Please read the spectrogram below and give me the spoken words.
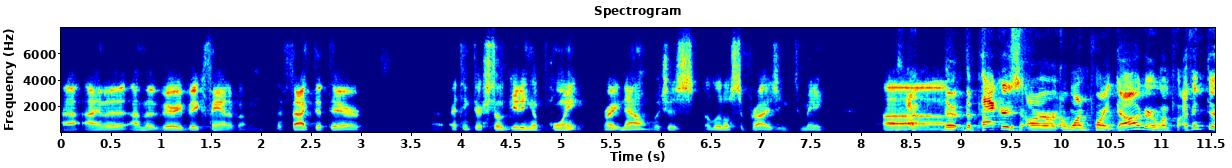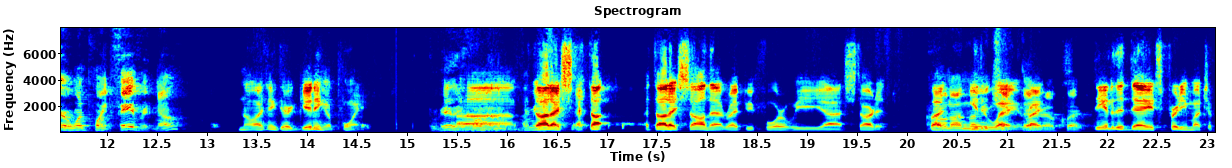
uh, I'm a I'm a very big fan of them. The fact that they're, I think they're still getting a point right now, which is a little surprising to me. Uh, the, the Packers are a one point dog or one. Point I think they're a one point favorite. No. No, I think they're getting a point. Really? Uh, I thought I, I thought I thought I saw that right before we uh, started. But on, either way, right? At the end of the day, it's pretty much a,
